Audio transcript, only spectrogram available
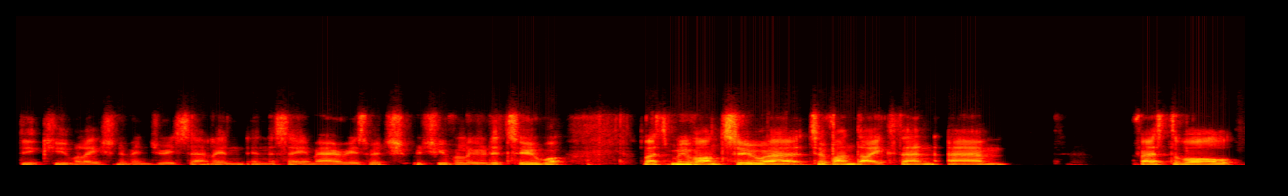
the accumulation of injuries, certainly in, in the same areas which which you've alluded to. But let's move on to uh, to Van Dijk then. Um, First of all,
